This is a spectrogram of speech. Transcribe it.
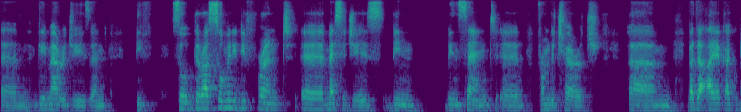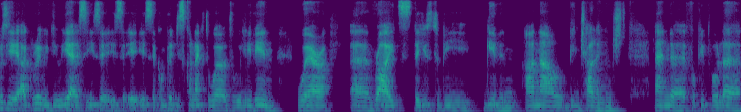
um, gay marriages and if so there are so many different uh, messages being being sent uh, from the church. Um, but I, I completely agree with you. Yes it's a, it's, a, it's a complete disconnect world we live in where uh, rights that used to be given are now being challenged. And uh, for people uh,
